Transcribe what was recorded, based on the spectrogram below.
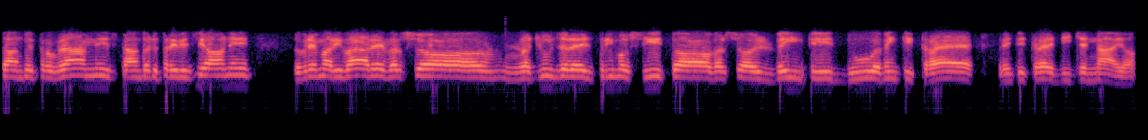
stando i programmi, stando le previsioni, dovremo arrivare verso raggiungere il primo sito verso il 22, 23, 23 di gennaio.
